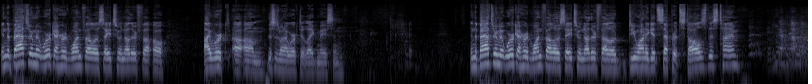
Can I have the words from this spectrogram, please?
In the bathroom at work, I heard one fellow say to another fellow, oh, I worked, uh, um, this is when I worked at Legg Mason. In the bathroom at work, I heard one fellow say to another fellow, Do you want to get separate stalls this time?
